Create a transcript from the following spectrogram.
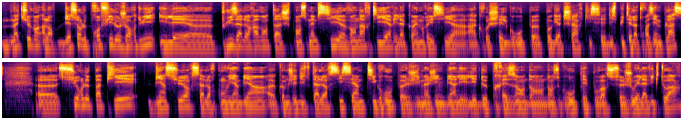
Mathieu Van, alors bien sûr le profil aujourd'hui il est euh, plus à leur avantage je pense. Même si euh, Van Aert hier il a quand même réussi à, à accrocher le groupe euh, Pogacar qui s'est disputé la troisième place. Euh, sur le papier bien sûr ça leur convient bien. Comme j'ai dit tout à l'heure si c'est un petit groupe j'imagine bien les, les, deux présents dans, dans, ce groupe et pouvoir se jouer la victoire.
